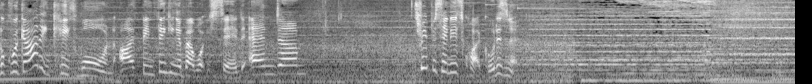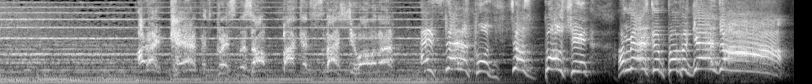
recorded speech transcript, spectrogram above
look, regarding Keith Warren, I've been thinking about what you said, and um, 3% is quite good, isn't it? care if it's Christmas. I'll fucking smash you, Oliver. And Santa Claus is just bullshit American propaganda!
